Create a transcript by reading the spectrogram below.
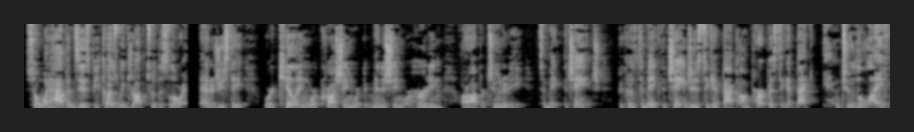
So what happens is because we drop to this lower energy state, we're killing, we're crushing, we're diminishing, we're hurting our opportunity to make the change. Because to make the changes, to get back on purpose, to get back into the life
